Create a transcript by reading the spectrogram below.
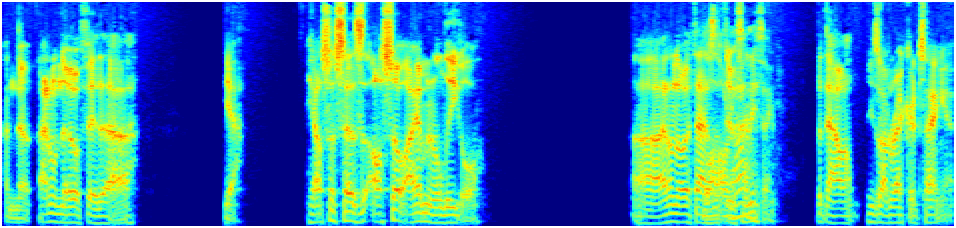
I know. I don't know if it. Uh, yeah. He also says also I am an illegal. Uh, I don't know what that has well, to do right. with anything, but now he's on record saying it.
